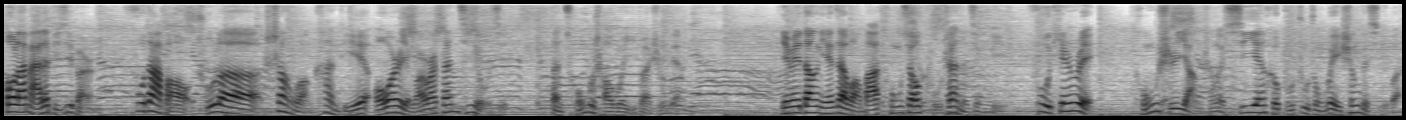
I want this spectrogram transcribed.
后来买了笔记本，傅大宝除了上网看碟，偶尔也玩玩单机游戏，但从不超过一段时间。因为当年在网吧通宵苦战的经历，傅天瑞同时养成了吸烟和不注重卫生的习惯，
